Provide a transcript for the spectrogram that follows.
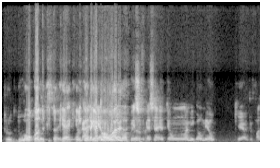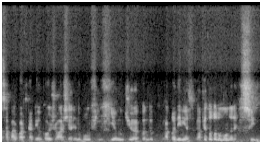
produto. Ou quanto que tu sair. quer que- Cara, é a tua hora? louco isso, porque assim, eu tenho um amigão meu, que é onde eu faço a barba, corto cabelo, que é o Jorge, ali no Bonfim. E um dia, quando a pandemia afetou todo mundo, né? Sim.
